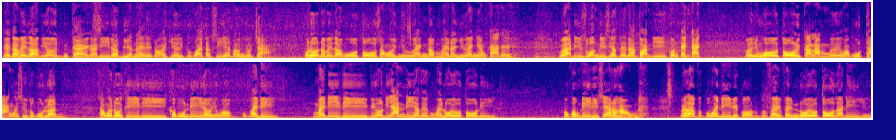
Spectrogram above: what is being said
Kể cả bây giờ ví dụ kể cả đi là biển hay thế nọ kia thì cứ gọi taxi hết bao nhiêu trả còn hơn là bây giờ mua ô tô xong rồi như anh Lâm hay là như anh em khác ấy. Và đi ruộng đi giếc thế là toàn đi con cành cạch. Nhưng mua ô tô thì cả năm mới hoặc một tháng mới sử dụng một lần. Xong rồi đôi khi thì không muốn đi đâu nhưng mà cũng phải đi. Mày đi thì ví dụ đi ăn đi thì cũng phải lôi ô tô đi. Không không đi thì xe nó hỏng. Với là cũng phải đi để có phải phải lôi ô tô ra đi.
